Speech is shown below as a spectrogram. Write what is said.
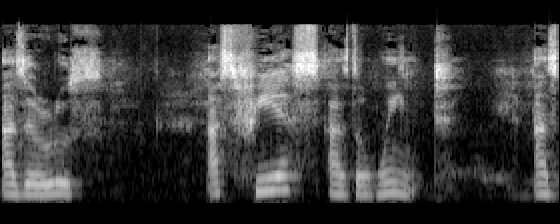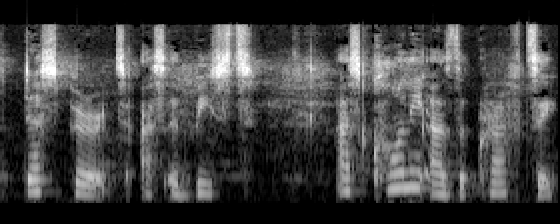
as a roof, as fierce as the wind, as desperate as a beast, as cunning as the crafty,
